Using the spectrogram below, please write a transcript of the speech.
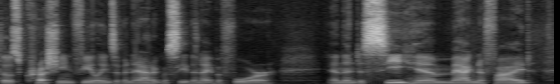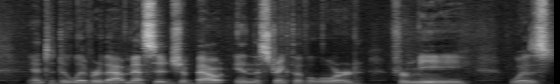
those crushing feelings of inadequacy the night before, and then to see him magnified and to deliver that message about in the strength of the Lord, for me was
